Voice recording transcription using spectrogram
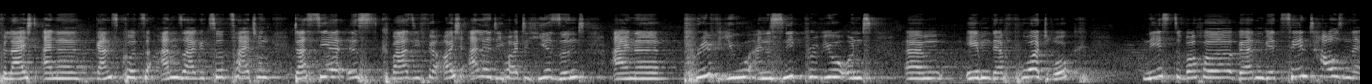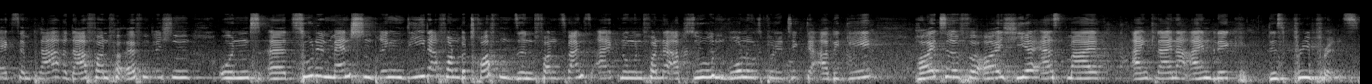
Vielleicht eine ganz kurze Ansage zur Zeitung. Das hier ist quasi für euch alle, die heute hier sind, eine Preview, eine Sneak Preview und ähm, eben der Vordruck. Nächste Woche werden wir zehntausende Exemplare davon veröffentlichen und äh, zu den Menschen bringen, die davon betroffen sind, von Zwangseignungen, von der absurden Wohnungspolitik der ABG. Heute für euch hier erstmal ein kleiner Einblick des Preprints.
